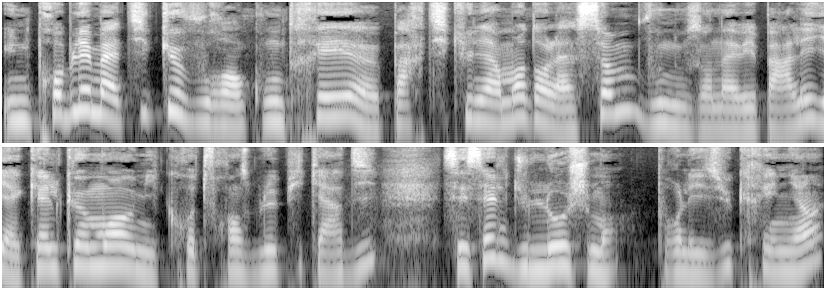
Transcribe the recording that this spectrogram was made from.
Une problématique que vous rencontrez particulièrement dans la Somme, vous nous en avez parlé il y a quelques mois au micro de France Bleu Picardie, c'est celle du logement pour les Ukrainiens.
